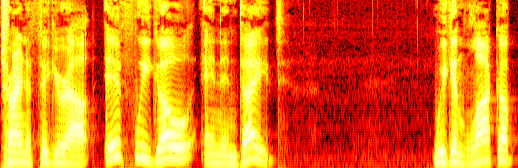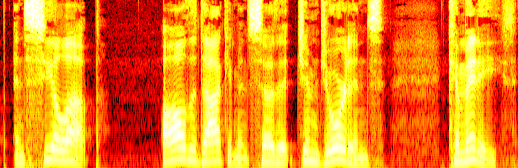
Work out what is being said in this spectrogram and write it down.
trying to figure out if we go and indict, we can lock up and seal up all the documents so that Jim Jordan's committees,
